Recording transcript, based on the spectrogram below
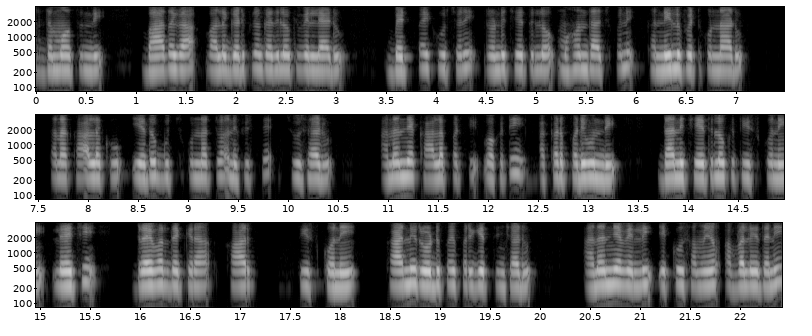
అర్థమవుతుంది. బాధగా వాళ్ళు గడిపిన గదిలోకి వెళ్ళాడు. బెడ్పై కూర్చొని రెండు చేతుల్లో మొహం దాచుకొని కన్నీళ్ళు పెట్టుకున్నాడు. తన కాళ్ళకు ఏదో గుచ్చుకున్నట్టు అనిపిస్తే చూశాడు. అనన్య కాళ్ళ పట్టి ఒకటి అక్కడ పడి ఉంది. దాన్ని చేతిలోకి తీసుకొని లేచి డ్రైవర్ దగ్గర కార్ తీసుకొని కార్ని రోడ్డుపై పరిగెత్తించాడు. అనన్య వెళ్ళి ఎక్కువ సమయం అవ్వలేదని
